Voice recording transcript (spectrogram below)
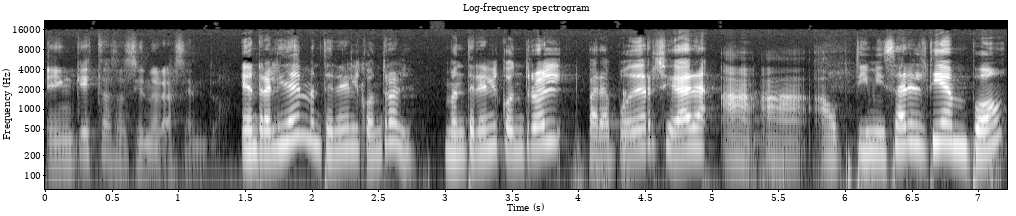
¿En qué estás haciendo el acento? En realidad es mantener el control. Mantener el control para poder llegar a, a- a optimizar el tiempo.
